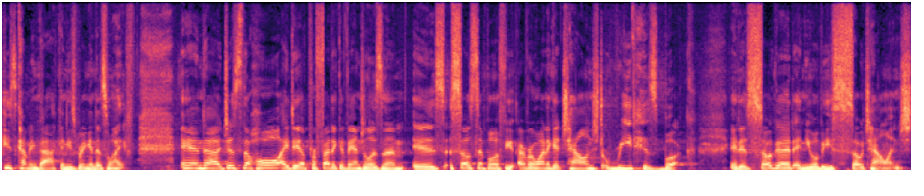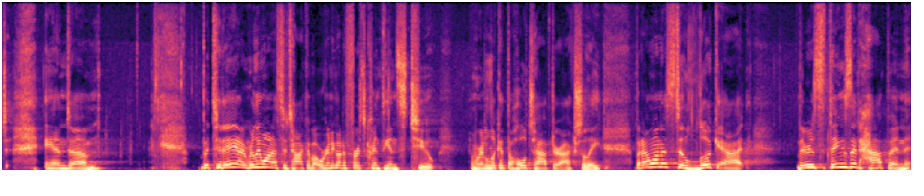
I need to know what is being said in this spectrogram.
He's coming back and he's bringing his wife. And uh, just the whole idea of prophetic evangelism is so simple. If you ever want to get challenged, read his book. It is so good and you will be so challenged. And, um, but today I really want us to talk about, we're going to go to 1 Corinthians 2. And we're going to look at the whole chapter actually. But I want us to look at there's things that happen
